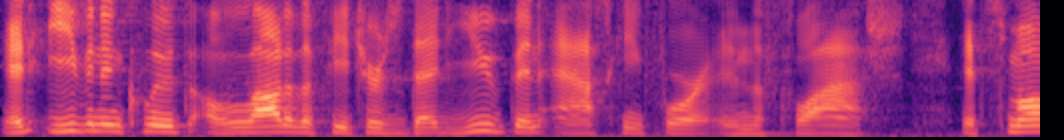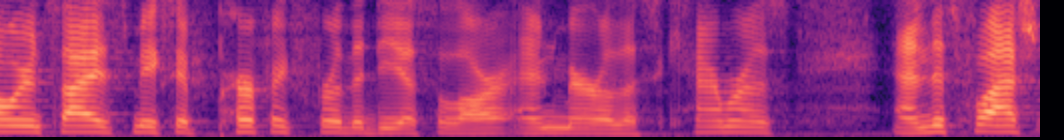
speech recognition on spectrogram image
It even includes a lot of the features that you've been asking for in the flash. It's smaller in size, makes it perfect for the DSLR and mirrorless cameras. And this flash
